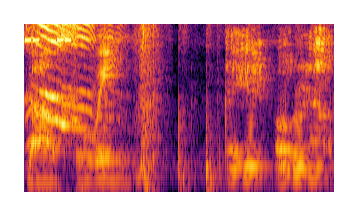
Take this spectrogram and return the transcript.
Ghost win. Agent over and out.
